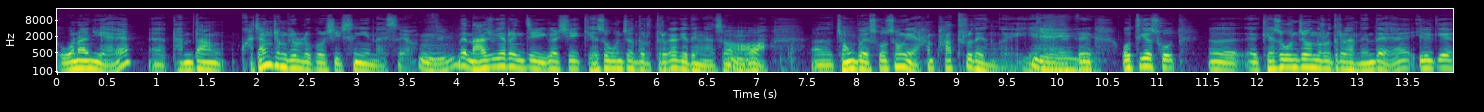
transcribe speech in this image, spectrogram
원안 위에 에, 담당 과장 정결로 그것이 승인이 났어요. 음. 근데 나중에는 이제 이것이 계속 운전으로 들어가게 되면서 어, 정부의 소송의 한 파트로 되는 거예요. 이게 예, 예. 어떻게 소 어, 계속 운전으로 들어갔는데 일개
